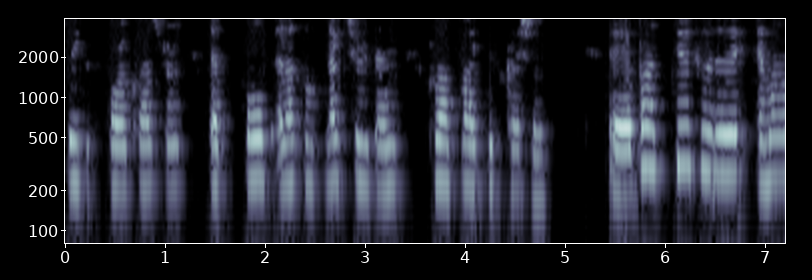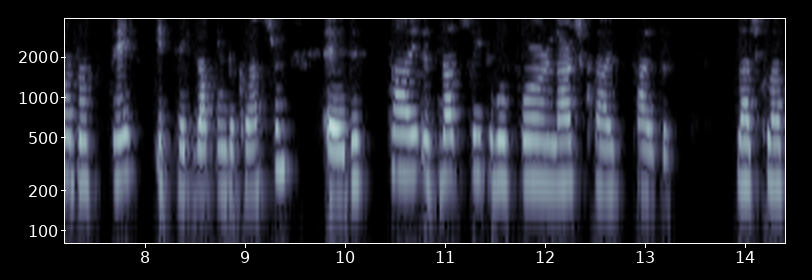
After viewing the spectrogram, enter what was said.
suited for classrooms that hold a lot of lectures and class-wide discussions. Uh, but due to the amount of space it takes up in the classroom, uh, this style is not suitable for large class sizes. Large class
